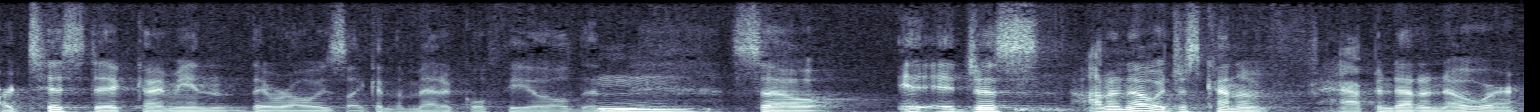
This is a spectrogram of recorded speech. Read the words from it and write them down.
artistic. I mean, they were always like in the medical field, and so it, it just I don't know, it just kind of happened out of nowhere.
